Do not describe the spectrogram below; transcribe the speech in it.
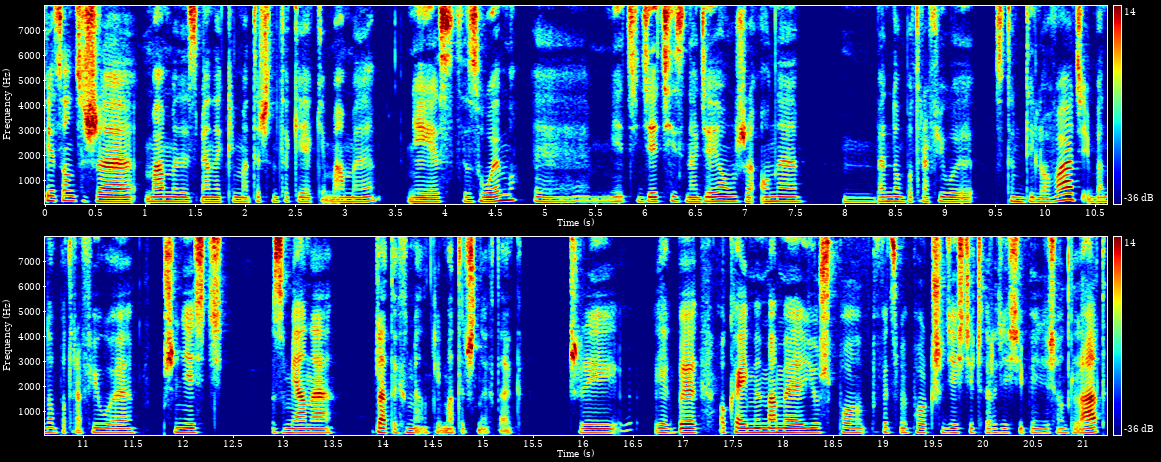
wiedząc, że mamy zmiany klimatyczne takie, jakie mamy, nie jest złym y, mieć dzieci z nadzieją, że one mm, będą potrafiły z tym dealować i będą potrafiły przynieść zmianę dla tych zmian klimatycznych, tak? Czyli jakby, okej, my mamy już po, powiedzmy po 30, 40, 50 lat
